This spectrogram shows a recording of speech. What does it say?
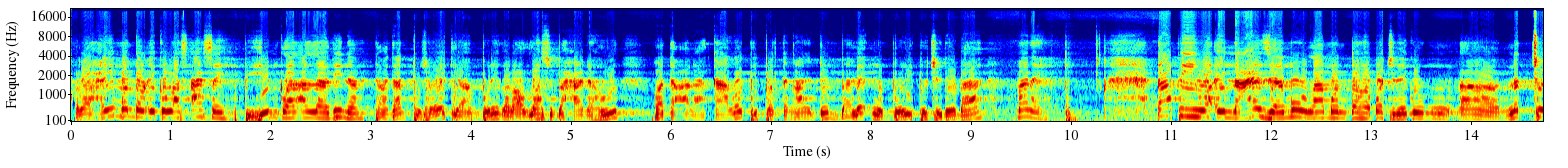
Rahimun tur ikulas asih bihim kelan alladzina dan dosanya diampuni kalau Allah Subhanahu wa taala. Kalau di pertengahan itu balik ngumpuli bojone mah mana? Tapi wa in azamu lamun toh apa jenenge ku uh, nejo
